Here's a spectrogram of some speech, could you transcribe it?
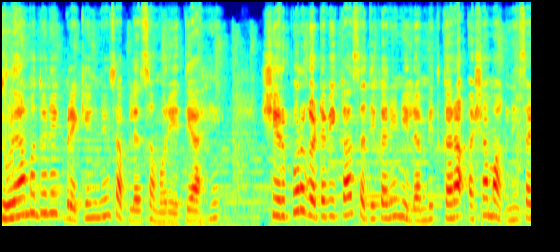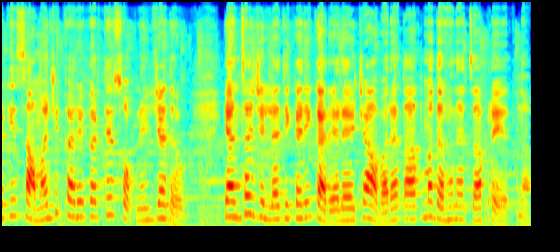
धुळ्यामधून एक ब्रेकिंग न्यूज आपल्यासमोर येते आहे. शिरपूर गटविकास अधिकारी निलंबित करा अशा मागणीसाठी सामाजिक कार्यकर्ते स्वप्नील जाधव यांचा जिल्हाधिकारी कार्यालयाच्या आवारात आत्मदहनाचा प्रयत्न.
